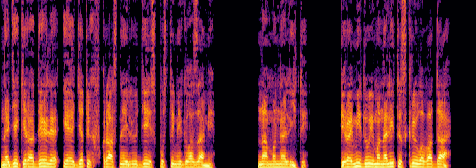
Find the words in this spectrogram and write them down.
на деки Раделя и одетых в красные людей с пустыми глазами. На монолиты. Пирамиду и монолиты скрыла вода,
